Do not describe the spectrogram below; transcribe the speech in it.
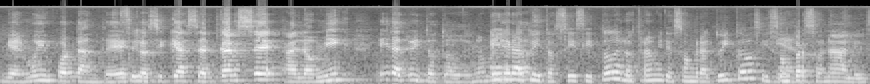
bien, muy importante esto, así que acercarse a la OMIC es gratuito todo, ¿no? Es gratuito, sí, sí, todos los trámites son gratuitos y son personales.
